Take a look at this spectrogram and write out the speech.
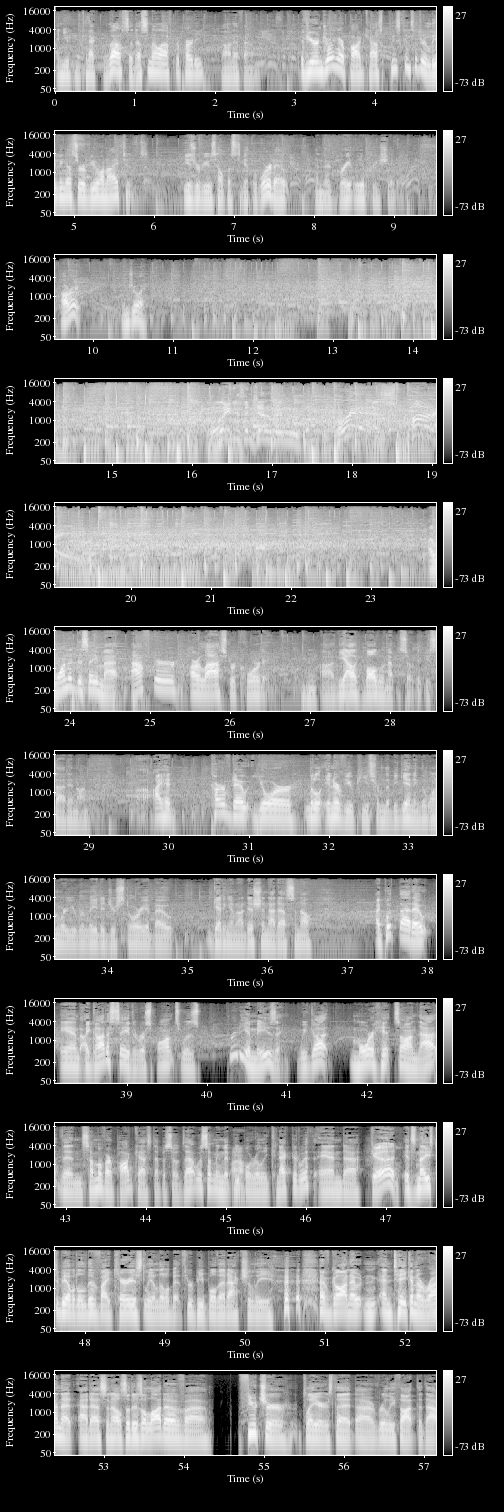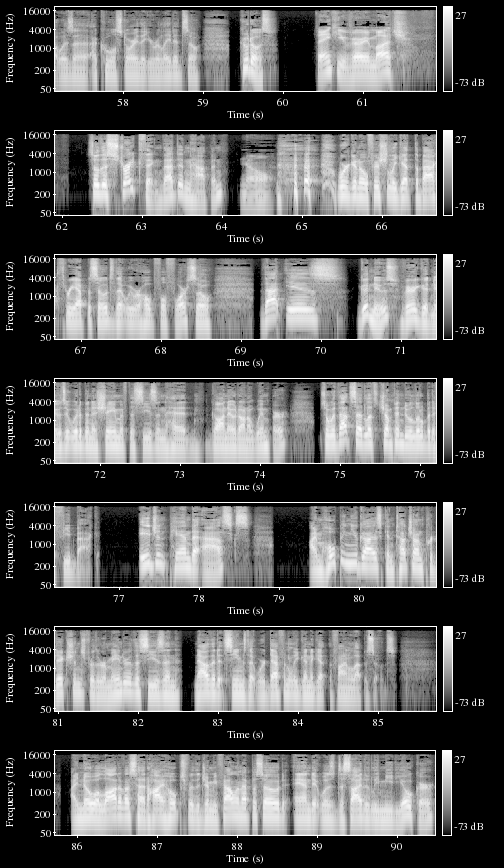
And you can connect with us at snlafterparty.fm. If you're enjoying our podcast, please consider leaving us a review on iTunes. These reviews help us to get the word out, and they're greatly appreciated. All right, enjoy. Ladies and gentlemen, Chris Pine. I wanted to say, Matt, after our last recording, uh, the Alec Baldwin episode that you sat in on, uh, I had carved out your little interview piece from the beginning, the one where you related your story about getting an audition at SNL. I put that out, and I gotta say, the response was pretty amazing. We got more hits on that than some of our podcast episodes. That was something that people really connected with, and uh, Good. it's nice to be able to live vicariously a little bit through people that actually have gone out and, and taken a run at, at SNL. So there's a lot of uh, future players that uh, really thought that that was a, a cool story that you related. So kudos. Thank you very much. So the strike thing that didn't happen. No. We're going to officially get the back three episodes that we were hopeful for. So that is good news. Very good news. It would have been a shame if the season had gone out on a whimper. So with that said, let's jump into a little bit of feedback. Agent Panda asks, I'm hoping you guys can touch on predictions for the remainder of the season now that it seems that we're definitely going to get the final episodes. I know a lot of us had high hopes for the Jimmy Fallon episode, and it was decidedly mediocre.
